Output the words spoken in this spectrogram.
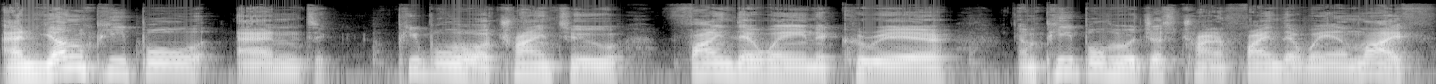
And young people and people who are trying to find their way in a career and people who are just trying to find their way in life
